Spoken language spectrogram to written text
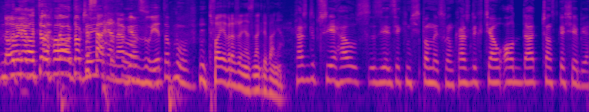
No, No i to, o to to, do no czesania nawiązuje, to mów. Twoje wrażenia z nagrywania. Każdy przyjechał z, z, z jakimś pomysłem, każdy chciał oddać cząstkę siebie.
